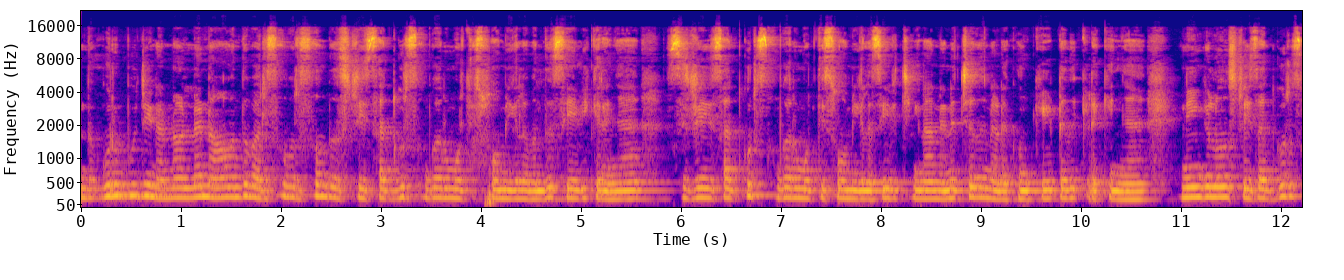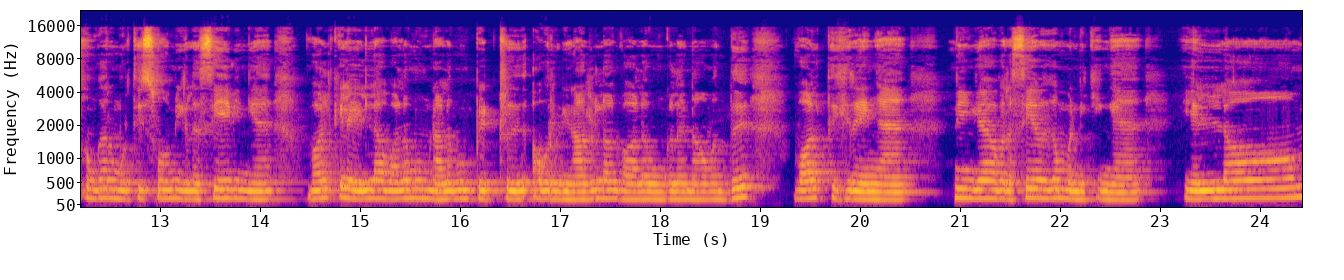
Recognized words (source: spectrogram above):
இந்த குரு பூஜை நன்னாளில் நான் வந்து வருஷம் வருஷம் இந்த ஸ்ரீ சத்குரு சங்கரமூர்த்தி சுவாமிகளை வந்து சேவிக்கிறேங்க. ஸ்ரீ சத்குரு சங்கரமூர்த்தி சுவாமிகளை சேவிச்சிங்கன்னா நினச்சது நடக்கும் கேட்டது கிடைக்குங்க. நீங்களும் ஸ்ரீ சத்குரு சங்காரமூர்த்தி சுவாமிகளை சேவிங்க. வாழ்க்கையில் எல்லா வளமும் நலமும் பெற்று அவருடைய அருளால் வாழ உங்களை நான் வந்து வாழ்த்துகிறேங்க. நீங்கள் அவரை சேவகம் பண்ணிக்கிங்க. எல்லாம்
